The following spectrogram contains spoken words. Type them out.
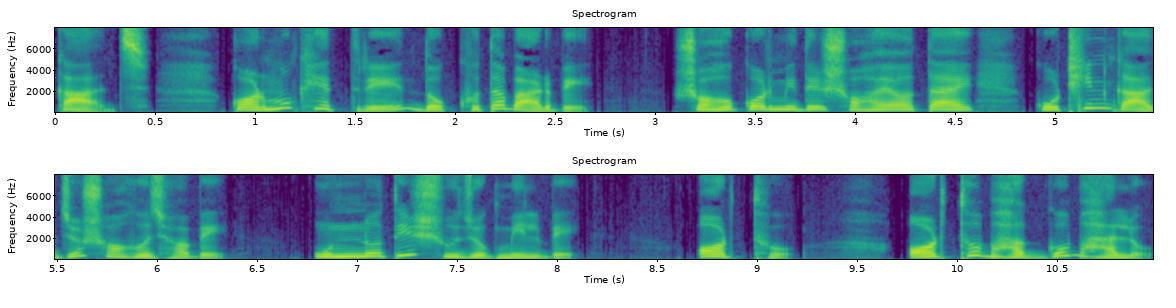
কাজ, কর্মক্ষেত্রে দক্ষতা বাড়বে। সহকর্মীদের সহায়তায় কঠিন কাজও সহজ হবে। উন্নতির সুযোগ মিলবে। অর্থ, অর্থভাগ্য ভালো।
